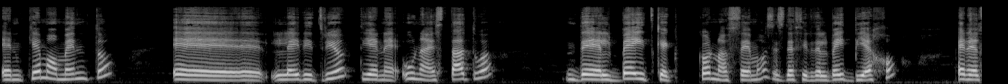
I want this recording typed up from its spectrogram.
¿en qué momento eh, Lady Trio tiene una estatua del Bates que conocemos, es decir, del Bait viejo, en el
